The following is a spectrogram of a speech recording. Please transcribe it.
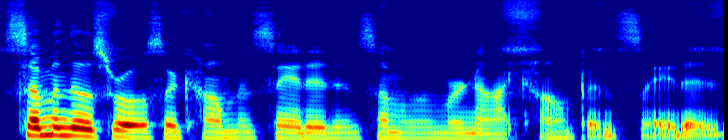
Some of those roles are compensated, and some of them are not compensated.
